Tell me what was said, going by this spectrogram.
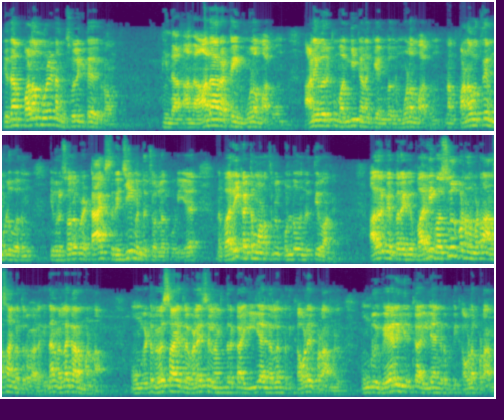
இதுதான் பல முறை நாங்கள் சொல்லிக்கிட்டே இருக்கிறோம். இந்த அந்த ஆதார் அட்டையின் மூலமாகவும் அனைவருக்கும் வங்கி கணக்கு என்பதன் மூலமாகவும் நம் பணத்தை முழுவதும் இவர் சொல்லக்கூடிய டாக்ஸ் ரிஜீம் என்று சொல்லக்கூடிய இந்த வரி கட்டுமானத்துக்குள் கொண்டு வந்து நிறுத்திடுவாங்க. அதற்கு பிறகு வரி வசூல் பண்றது மட்டும் தான் அரசாங்கத்தோட வேலை. இதான் வெள்ளக்காரன் பண்ணா. உங்ககிட்ட விவசாயத்துல விளைச்சல் நடந்திருக்கா இல்லையாங்கிறத பத்தி கவலைப்படாமல் உங்களுக்கு வேலை இருக்கா இல்லையாங்கிறத பத்தி கவலைப்படாம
